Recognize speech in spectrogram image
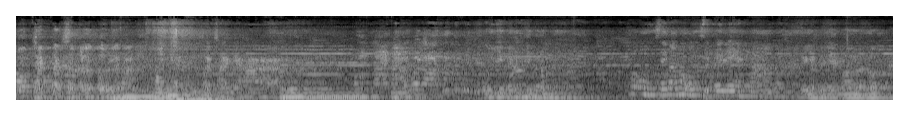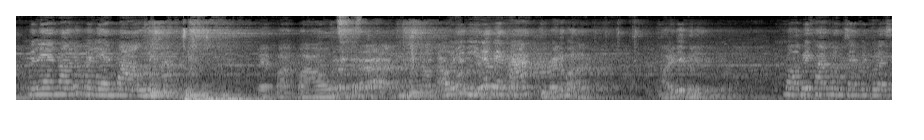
มองฉันตัดเสมอตัวเลยค่ะมองฉันคือพระชายาห้องหนาหนาวเวลาโอ้ยไม่ต้องคิดไม่ต้องพระองค์ใช่ว่าพระองค์สิไปเรียนมาไหมคะก็อยากไปเล่นเบาเหรอเนาะไปเรียนมาหรือไปเรียนมาเลยคะเล่นปะเบาเอาได้ดีได้ไหมคะสิไปแล้วเมื่อไหร่หลายนี่ไปดิรอไปคะลงใจเป็นกุลส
